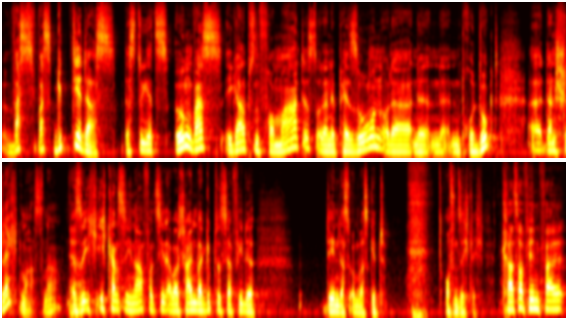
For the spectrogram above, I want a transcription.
Was, was gibt dir das, dass du jetzt irgendwas, egal ob es ein Format ist oder eine Person oder eine, eine, ein Produkt, äh, dann schlecht machst? Ne? Also ich, ich kann es nicht nachvollziehen, aber scheinbar gibt es ja viele, denen das irgendwas gibt. Offensichtlich. Krass auf jeden Fall,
